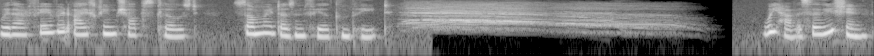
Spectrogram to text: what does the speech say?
With our favorite ice cream shops closed, summer doesn't feel complete. We have a solution.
